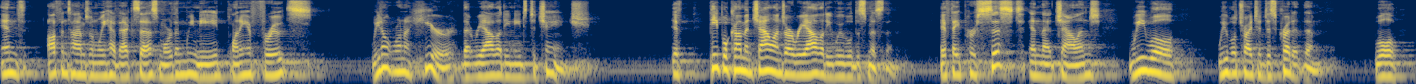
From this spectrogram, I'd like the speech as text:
and oftentimes when we have excess, more than we need, plenty of fruits, we don't want to hear that reality needs to change. If people come and challenge our reality, we will dismiss them. If they persist in that challenge, we will, we will try to discredit them. We'll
